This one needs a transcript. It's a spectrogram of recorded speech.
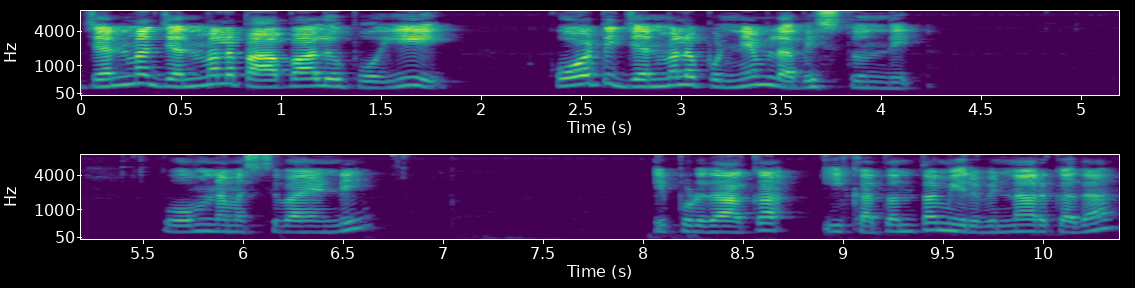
జన్మ జన్మల పాపాలు పోయి కోటి జన్మల పుణ్యం లభిస్తుంది. ఓం నమ శివాయ అండి. ఇప్పుడు దాకా ఈ కథంతా మీరు విన్నారు కదా?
